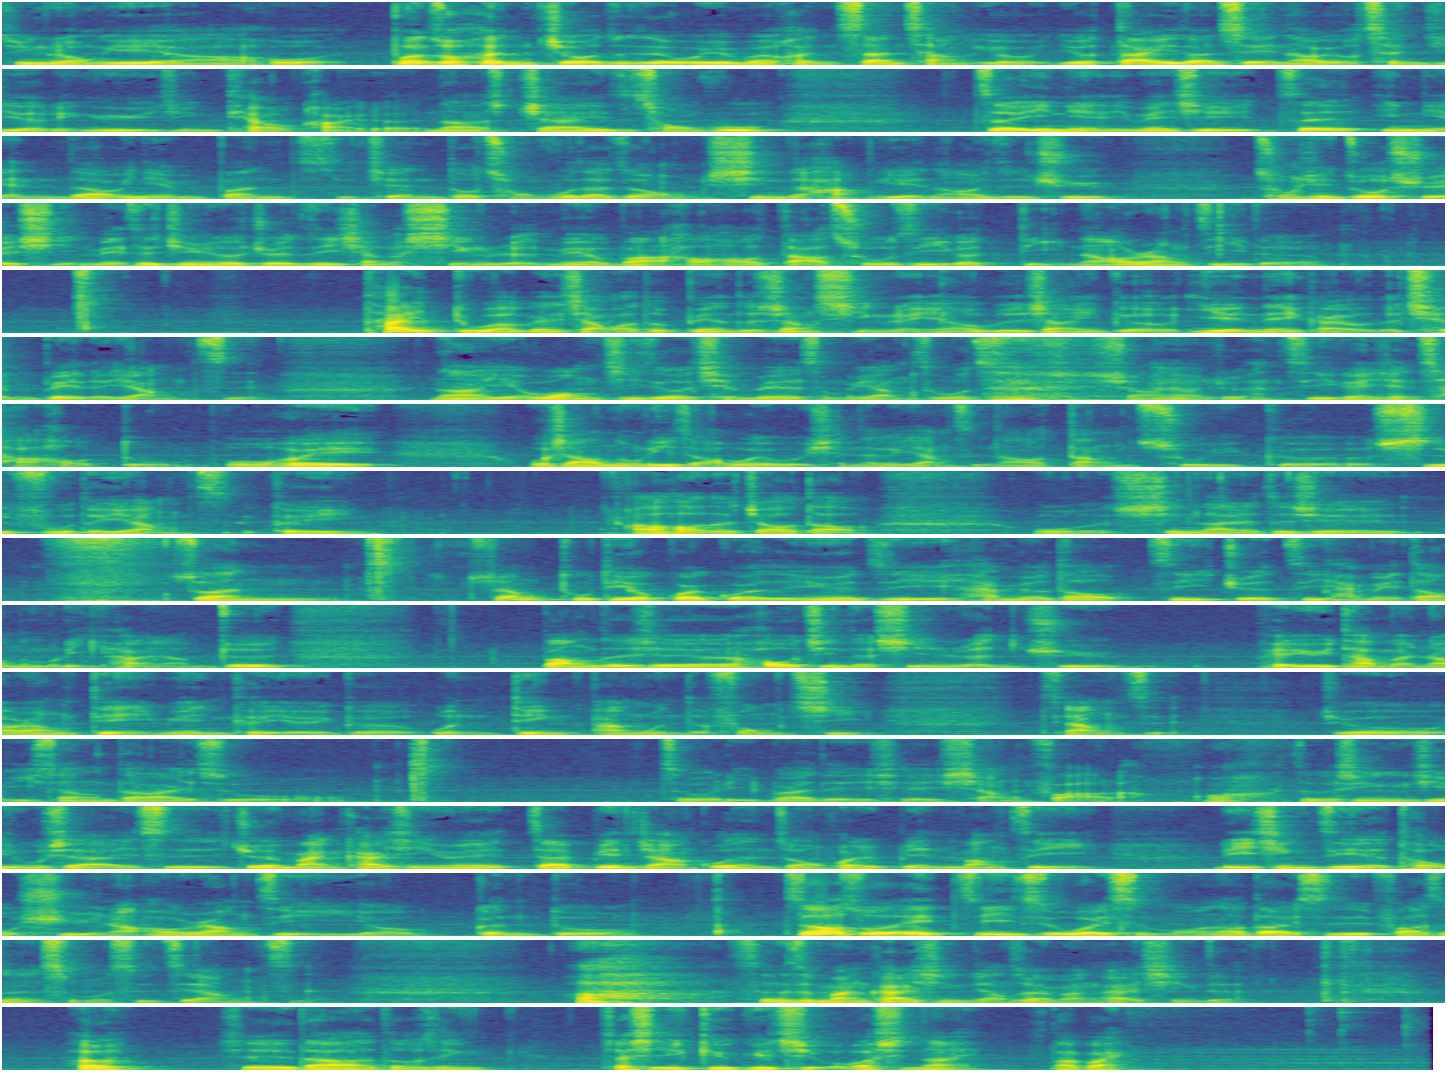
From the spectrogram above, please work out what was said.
金融业啊，或不能说很久，就是我原本很擅长，有有待一段时间，然后有成绩的领域已经跳开了。那现在一直重复，这一年里面，其实这一年到一年半之间都重复在这种新的行业，然后一直去重新做学习。每次进去都觉得自己像个新人，没有办法好好打出自己一个底，然后让自己的态度啊跟想法都变得像新人一样，而不是像一个业内该有的前辈的样子。那也忘记这个前辈是什么样子，我真的想想觉得自己跟以前差好多。我会，我想要努力找回我以前那个样子，然后当出一个师傅的样子，可以好好的教导我新来的这些，算像徒弟又怪怪的，因为自己还没有到，自己觉得自己还没到那么厉害啊，就是帮这些后进的新人去培育他们，然后让店里面可以有一个稳定安稳的风气，这样子。就以上大概是我。这个礼拜的一些想法了，哇，这个心情记录下来也是觉得蛮开心，因为在边讲过程中会边帮自己理清自己的头绪，然后让自己有更多知道说，哎，自己是为什么，然后到底是发生了什么事这样子啊，真是蛮开心，讲出来蛮开心的。好，谢谢大家的收听，这是一 Q Q 七，我是奈，拜拜。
